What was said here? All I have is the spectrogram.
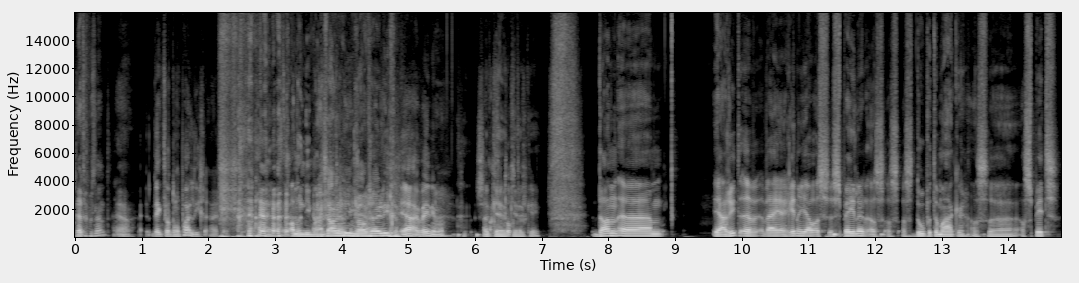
30 procent? Ja, ik denk dat nog een paar liegen eigenlijk. Ja, anoniem. Maar maar het is anoniem, waarom zou je liegen? Ja, ik weet niet man. Oké, oké, oké. Dan, ehm, ja, Ruud, eh, wij herinneren jou als eh, speler, als, als, als doelpuntenmaker, als, eh, als spits.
